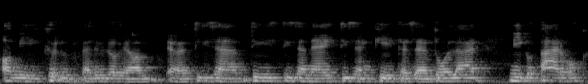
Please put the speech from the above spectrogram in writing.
ami körülbelül olyan 10-11-12 ezer dollár, míg a párok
